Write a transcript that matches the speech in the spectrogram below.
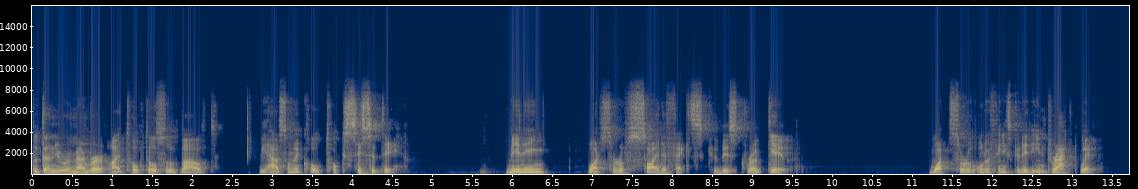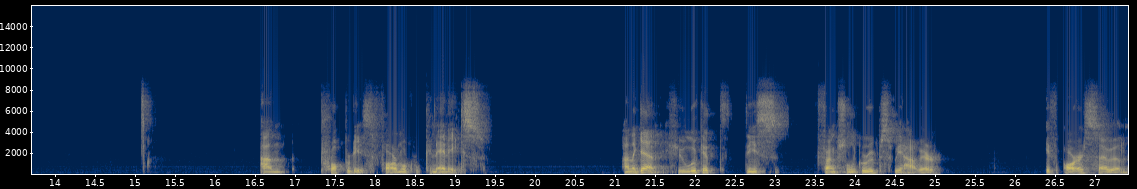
But then you remember I talked also about we have something called toxicity, meaning what sort of side effects could this drug give? What sort of other things could it interact with? And properties, pharmacokinetics. And again, if you look at these functional groups we have here, if R7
